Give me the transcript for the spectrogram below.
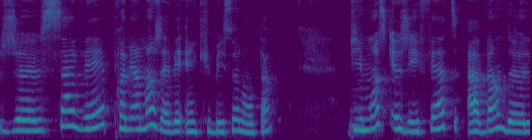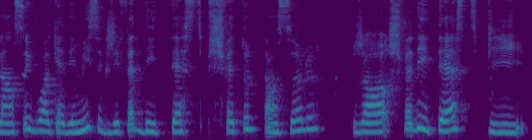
je le savais. Premièrement, j'avais incubé ça longtemps. Puis moi, ce que j'ai fait avant de lancer Voix Académie, c'est que j'ai fait des tests. Puis je fais tout le temps ça, là. Genre, je fais des tests, puis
